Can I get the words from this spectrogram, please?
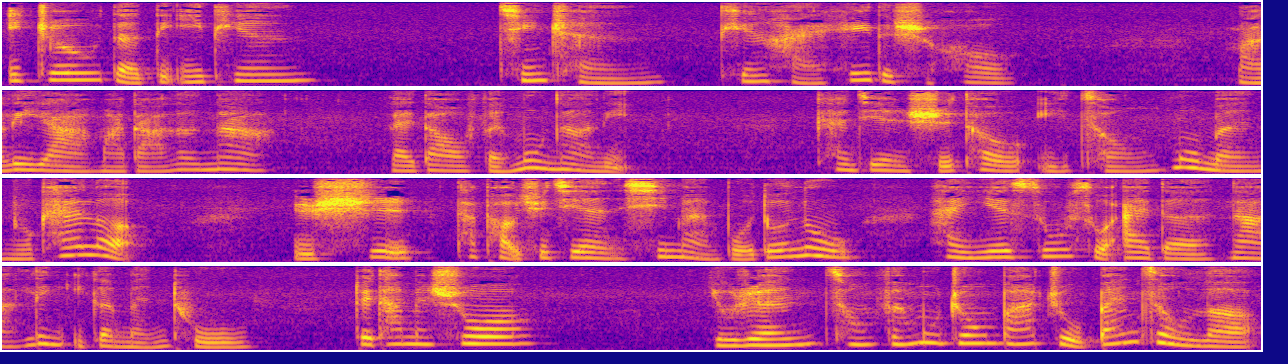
一周的第一天。清晨天还黑的时候，玛利亚·马达勒纳来到坟墓那里，看见石头已从墓门挪开了。于是他跑去见西满伯多禄和耶稣所爱的那另一个门徒，对他们说：“有人从坟墓中把主搬走了，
